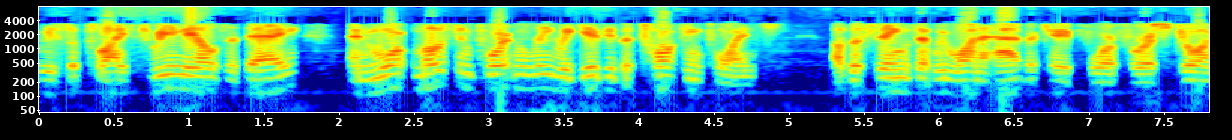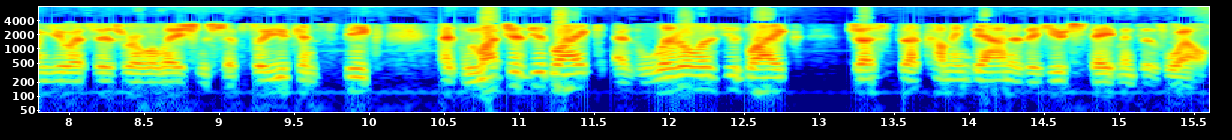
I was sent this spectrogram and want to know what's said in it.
We supply three meals a day, and more, most importantly, we give you the talking points of the things that we want to advocate for for a strong U.S.-Israel relationship. So you can speak as much as you'd like, as little as you'd like, just uh, coming down is a huge statement as well.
